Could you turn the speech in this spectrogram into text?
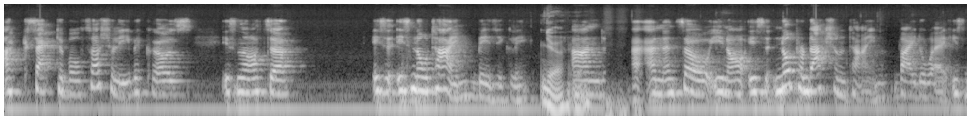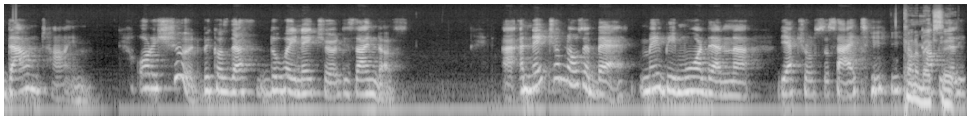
acceptable socially because it's not uh, is is no time basically. Yeah. yeah. And and and so you know it's no production time by the way it's downtime or it should because that's the way nature designed us uh, and nature knows it best maybe more than uh, the actual society kind of makes it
